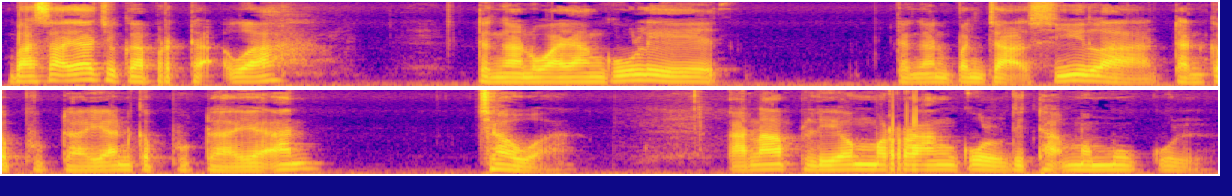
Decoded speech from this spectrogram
Mbah saya juga berdakwah dengan wayang kulit, dengan pencak silat dan kebudayaan-kebudayaan Jawa. Karena beliau merangkul, tidak memukul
